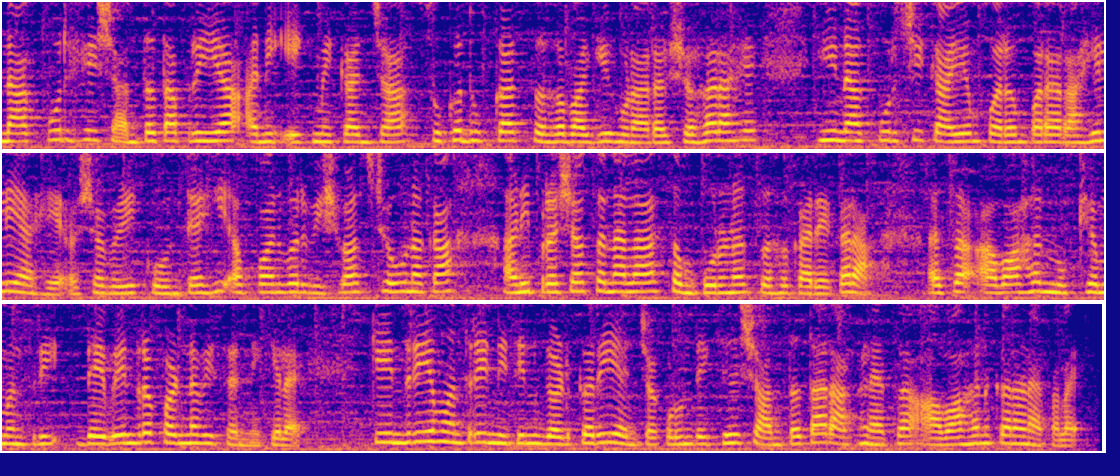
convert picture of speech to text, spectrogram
नागपूर हे शांतताप्रिय आणि एकमेकांच्या सुखदुःखात सहभागी होणारं शहर आहे. ही नागपूरची कायम परंपरा राहिली आहे. अशा वेळी कोणत्याही अफवांवर विश्वास ठेवू नका आणि प्रशासनाला संपूर्ण सहकार्य करा असं आवाहन मुख्यमंत्री देवेंद्र फडणवीस यांनी केलं आहे केंद्रीय मंत्री नितीन गडकरी यांच्याकडून देखील शांतता राखण्याचं आवाहन करण्यात आलं आहे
